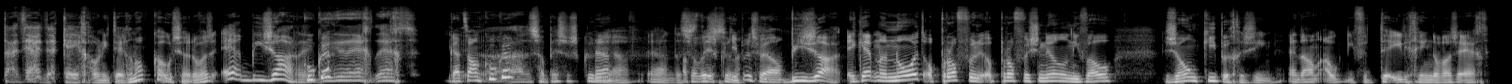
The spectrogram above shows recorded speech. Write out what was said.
Daar, daar, daar kun je gewoon niet tegenop coachen. Dat was echt bizar. Koeken? Ik- Echt, echt. Gatan Koeken? Ja, dat zou best wel eens kunnen, Ja. ja. ja. dat Als zou best kunnen. keeper is wel. Bizar. Ik heb nog nooit op, prof, op professioneel niveau zo'n keeper gezien. En dan ook die verdediging, dat was echt...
